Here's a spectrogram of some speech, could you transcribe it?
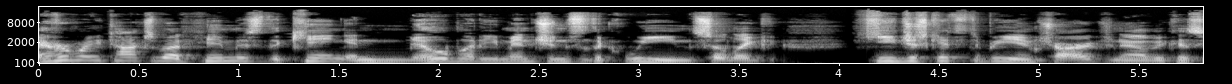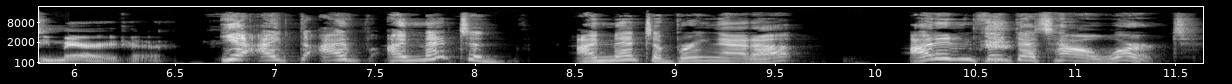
everybody talks about him as the king and nobody mentions the queen. So like he just gets to be in charge now because he married her. Yeah, I I I meant to I meant to bring that up. I didn't think that's how it worked.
